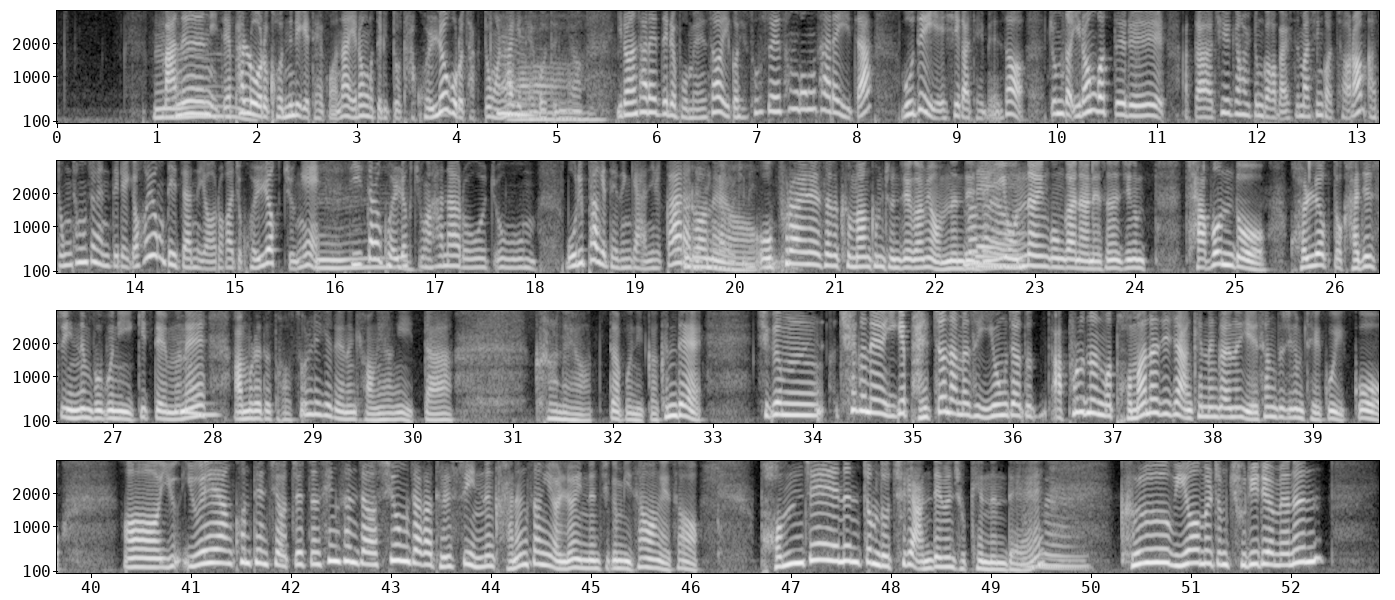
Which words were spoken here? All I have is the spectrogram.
음. 많은 이제 팔로워를 거느리게 되거나 이런 것들이 또 다 권력으로 작동을 하게 아. 되거든요. 이런 사례들을 보면서 이것이 소수의 성공 사례이자 모두의 예시가 되면서 좀 더 이런 것들을 아까 최유경 활동가가 말씀하신 것처럼 아동 청소년들에게 허용되지 않는 여러 가지 권력 중에 음. 디지털 권력 중 하나로 좀 몰입하게 되는 게 아닐까라는 그러네요. 생각을 좀 했습니다. 오프라인에서는 그만큼 존재감이 없는데 이제 이 온라인 공간 안에서는 지금 자본도 권력도 가질 수 있는 부분이 있기 때문에 음. 아무래도 더 쏠리게 되는 경향이 있다. 그러네요. 듣다 보니까. 근데 지금 최근에 이게 발전하면서 이용자도 앞으로는 뭐 더 많아지지 않겠는가 하는 예상도 지금 되고 있고 어, 유, 유해한 콘텐츠 어쨌든 생산자와 수용자가 될 수 있는 가능성이 열려 있는 지금 이 상황에서 범죄는 좀 노출이 안 되면 좋겠는데 네. 그 위험을 좀 줄이려면은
